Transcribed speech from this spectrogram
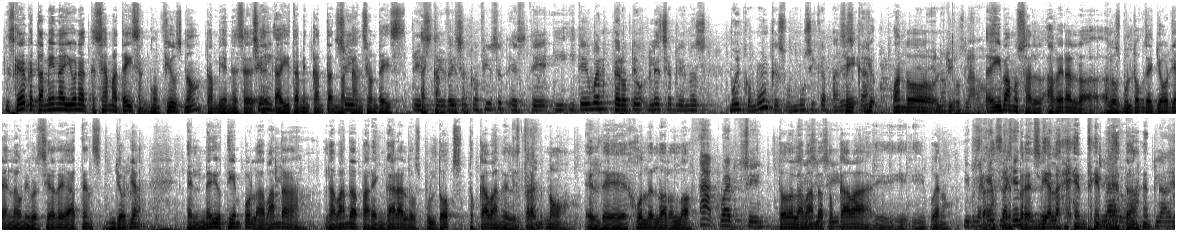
Creo cayó que bien. también hay una que se llama Days and Confused, ¿no? También ese, Sí. eh, ahí también cantan la canción Days and Este, Confused. Days and Confused, este, y, y te digo, bueno, pero te Led Zeppelin no es muy común que su música Sí, aparezca yo, cuando en, en yo- otros lados. íbamos al- a, ver a, la- a los Bulldogs de Georgia en la Universidad de Athens, en Georgia, en el medio tiempo la banda la banda para engar a los Bulldogs tocaban el no, el de Hold a Lot of Love. Ah, claro, sí. Toda la banda sí, sí. tocaba y, bueno, Y la gente- se la gente prendía la gente Claro, inmediatamente. claro,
